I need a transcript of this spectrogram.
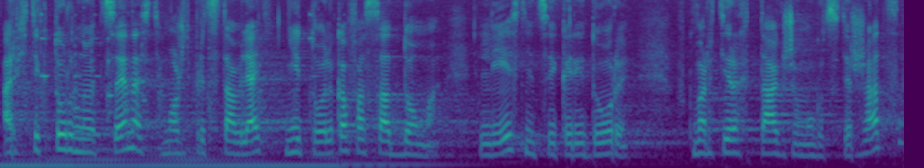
Архитектурную ценность может представлять не только фасад дома, лестницы и коридоры. Квартирах также могут содержаться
